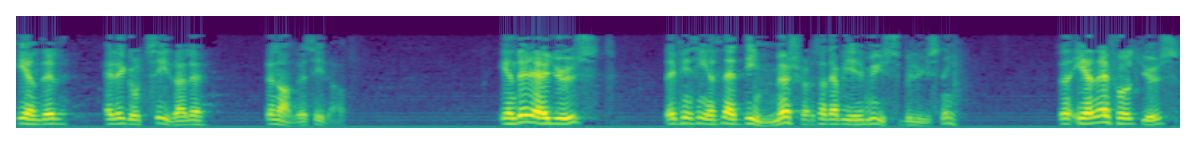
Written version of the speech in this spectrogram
en del är det Guds sida eller den andra sidan. En del är ljust. Det finns ingen sån där dimmer så att det blir mysbelysning. Den ena är fullt ljus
